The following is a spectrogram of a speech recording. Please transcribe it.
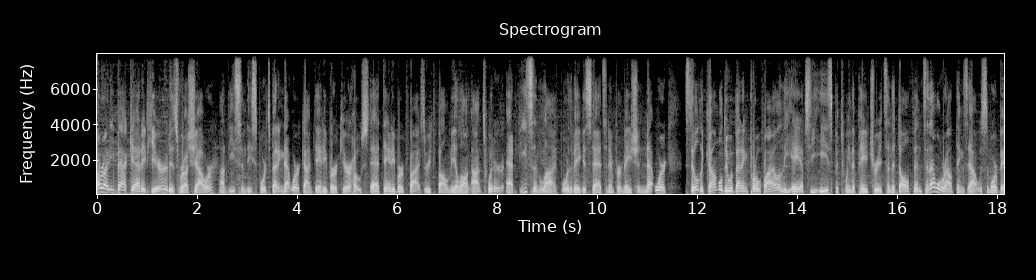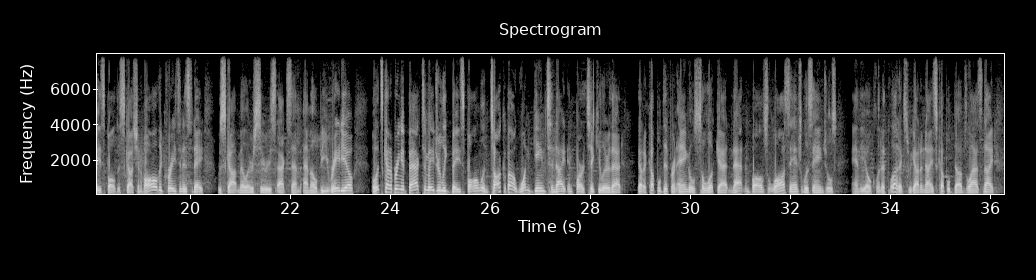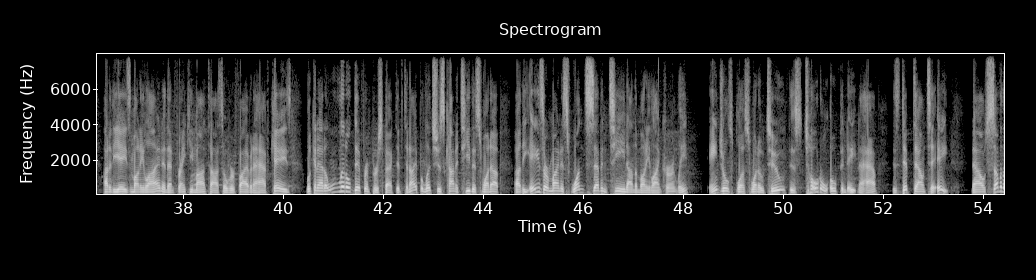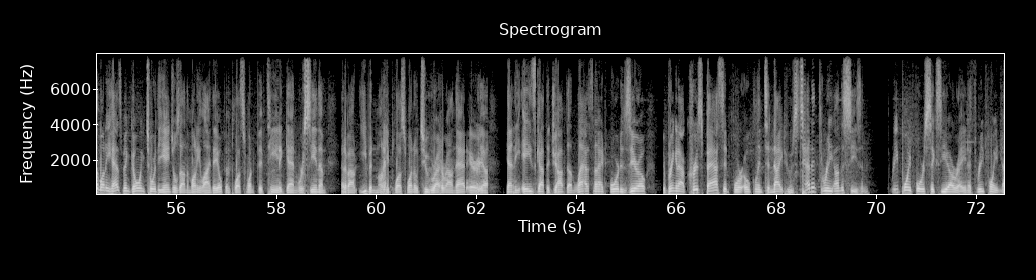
Alrighty, back at it here. It is Rush Hour on VSIN, the Sports Betting Network. I'm Danny Burke, your host at Danny Burke5. So you can follow me along on Twitter at VSIN Live for the Vegas Stats and Information Network. Still to come, we'll do a betting profile in the AFC East between the Patriots and the Dolphins, and then we'll round things out with some more baseball discussion of all the craziness today with Scott Miller, Sirius XM MLB Radio. But let's kind of bring it back to Major League Baseball and talk about one game tonight in particular that got a couple different angles to look at, and that involves the Los Angeles Angels and the Oakland Athletics. We got a nice couple dubs last night out of the A's money line, and then Frankie Montas over five and a half Ks looking at a little different perspective tonight, but let's just kind of tee this one up. Uh, the A's are minus 117 on the money line currently. Angels plus 102. This total opened 8.5, is dipped down to 8. Now, some of the money has been going toward the Angels on the money line. They opened plus 115. Again, we're seeing them at about even money, plus 102, right around that area. Again, the A's got the job done last night, 4 to 0. They're bringing out Chris Bassitt for Oakland tonight, who's 10 and 3 on the season. 3.46 ERA and a 3.96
